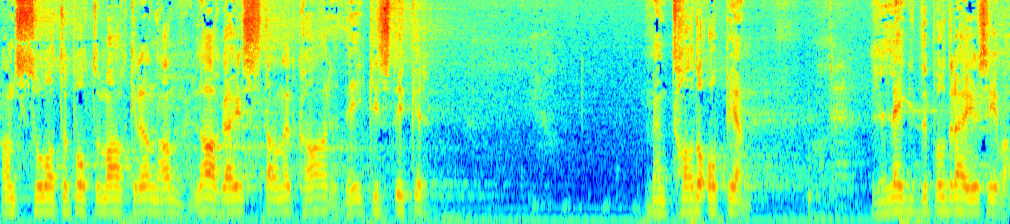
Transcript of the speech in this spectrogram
Han så til pottemakeren han laga i stand et kar. Det gikk i stykker. Men ta det opp igjen. Legg det på dreieskiva.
